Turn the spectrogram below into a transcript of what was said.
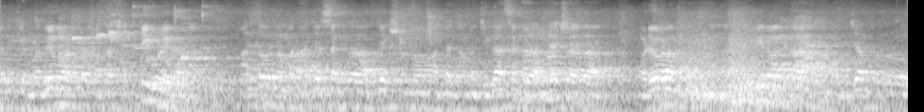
ಜನಕ್ಕೆ ಮದುವೆ ಮಾಡ್ಕೊಳ್ಳೋಂಥ ಶಕ್ತಿಗಳಿರಲ್ಲ, ಅಂಥವ್ರು ನಮ್ಮ ರಾಜ್ಯ ಸಂಘದ ಅಧ್ಯಕ್ಷರನ್ನು ಮತ್ತು ನಮ್ಮ ಜಿಲ್ಲಾ ಸಂಘದ ಅಧ್ಯಕ್ಷರಾದ ಒಡೆಯೋಳ ಇಲ್ಲಿರುವಂಥ ನಮ್ಮ ಬಿಜಾಪುರರು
